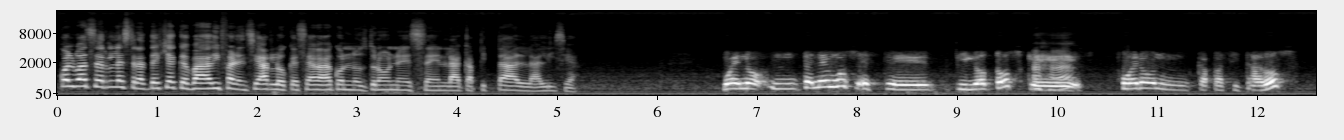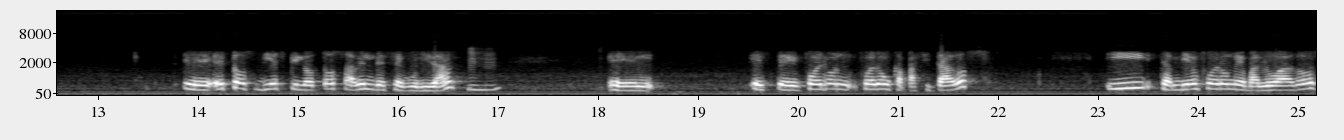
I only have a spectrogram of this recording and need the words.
¿Cuál va a ser la estrategia que va a diferenciar lo que se haga con los drones en la capital, Alicia? Bueno, mm, tenemos este pilotos que fueron capacitados. estos 10 pilotos saben de seguridad este, fueron, fueron capacitados y también fueron evaluados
